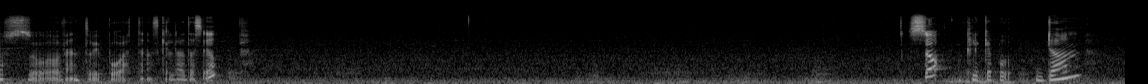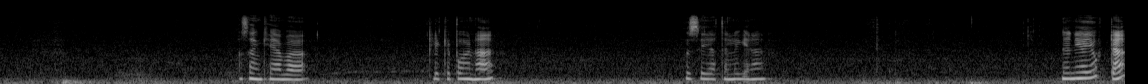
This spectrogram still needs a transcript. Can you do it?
Och så väntar vi på att den ska laddas upp. Så, klicka på Done. Och sen kan jag bara klicka på den här. Och se att den ligger här. När ni har gjort det.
